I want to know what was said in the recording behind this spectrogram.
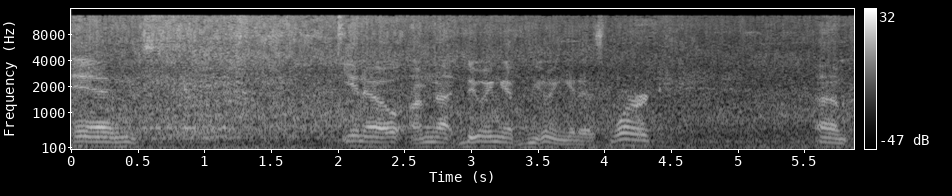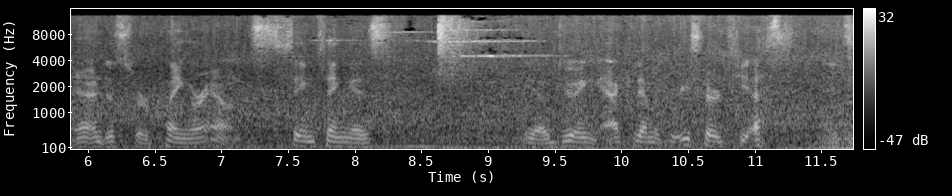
and you know, I'm not doing it, viewing it as work, um, and I'm just sort of playing around. Same thing as, you know, doing academic research. Yes, it's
